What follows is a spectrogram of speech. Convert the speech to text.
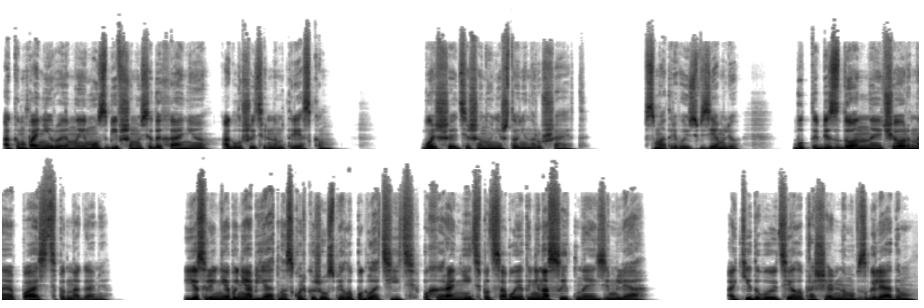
аккомпанируя моему сбившемуся дыханию оглушительным треском. Больше тишину ничто не нарушает. Всматриваюсь в землю, будто бездонная черная пасть под ногами. Если небо необъятно, сколько же успела поглотить, похоронить под собой эта ненасытная земля? Окидываю тело прощальным взглядом,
